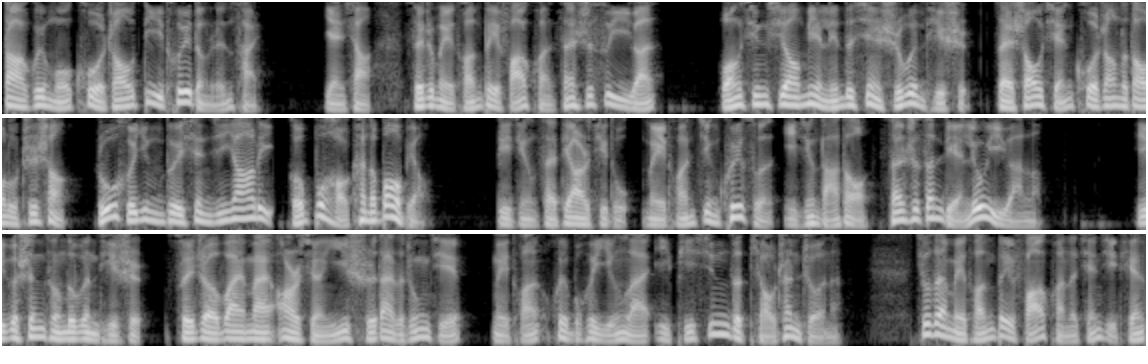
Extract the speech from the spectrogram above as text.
大规模扩招地推等人才。眼下，随着美团被罚款三十四亿元，王兴需要面临的现实问题是在烧钱扩张的道路之上，如何应对现金压力和不好看的报表。毕竟，在第二季度，美团净亏损已经达到三十三点六亿元了。一个深层的问题是，随着外卖二选一时代的终结，美团会不会迎来一批新的挑战者呢？就在美团被罚款的前几天，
